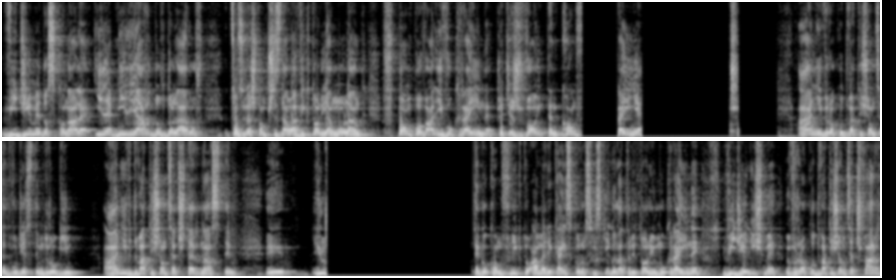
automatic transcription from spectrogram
Widzimy doskonale, ile miliardów dolarów, co zresztą przyznała Wiktoria Nuland, wpompowali w Ukrainę. Przecież wojn, ten konflikt w Ukrainie ani w roku 2022, ani w 2014 y, już tego konfliktu amerykańsko-rosyjskiego na terytorium Ukrainy widzieliśmy w roku 2004.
